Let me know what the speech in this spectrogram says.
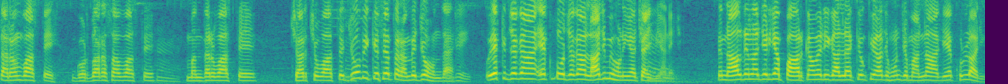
ਧਰਮ ਵਾਸਤੇ ਗੁਰਦੁਆਰਾ ਸਾਹਿਬ ਵਾਸਤੇ ਮੰਦਿਰ ਵਾਸਤੇ ਚਰਚ ਵਾਸਤੇ ਜੋ ਵੀ ਕਿਸੇ ਧਰਮ ਵਿੱਚ ਜੋ ਹੁੰਦਾ ਹੈ। ਉਹ ਇੱਕ ਜਗ੍ਹਾ ਇੱਕ ਤੋਂ ਜਗ੍ਹਾ ਲਾਜ਼ਮੀ ਹੋਣੀਆਂ ਚਾਹੀਦੀਆਂ ਨੇ। ਤੇ ਨਾਲ ਦੇ ਨਾਲ ਜਿਹੜੀਆਂ ਪਾਰਕਾਂ ਵਾਲੀ ਗੱਲ ਹੈ ਕਿਉਂਕਿ ਅੱਜ ਹੁਣ ਜ਼ਮਾਨਾ ਆ ਗਿਆ ਖੁੱਲਾ ਜੀ।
